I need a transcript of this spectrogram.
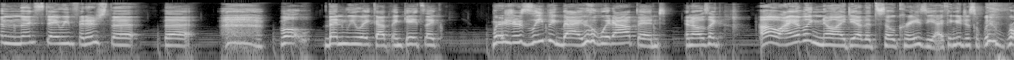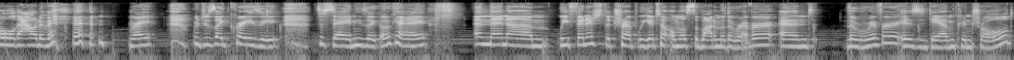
and the next day we finished the the well, then we wake up and Kate's like, Where's your sleeping bag? What happened? And I was like, Oh, I have like no idea. That's so crazy. I think it just rolled out of it. Right? Which is like crazy to say. And he's like, okay. And then um, we finish the trip. We get to almost the bottom of the river, and the river is dam controlled.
